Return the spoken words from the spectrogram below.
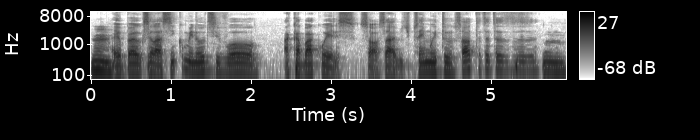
Hum, Aí eu pego, sei lá, cinco minutos e vou acabar com eles. Só, sabe? Tipo, sem muito. Só, tá, tá, tá, tá, tá. hum,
